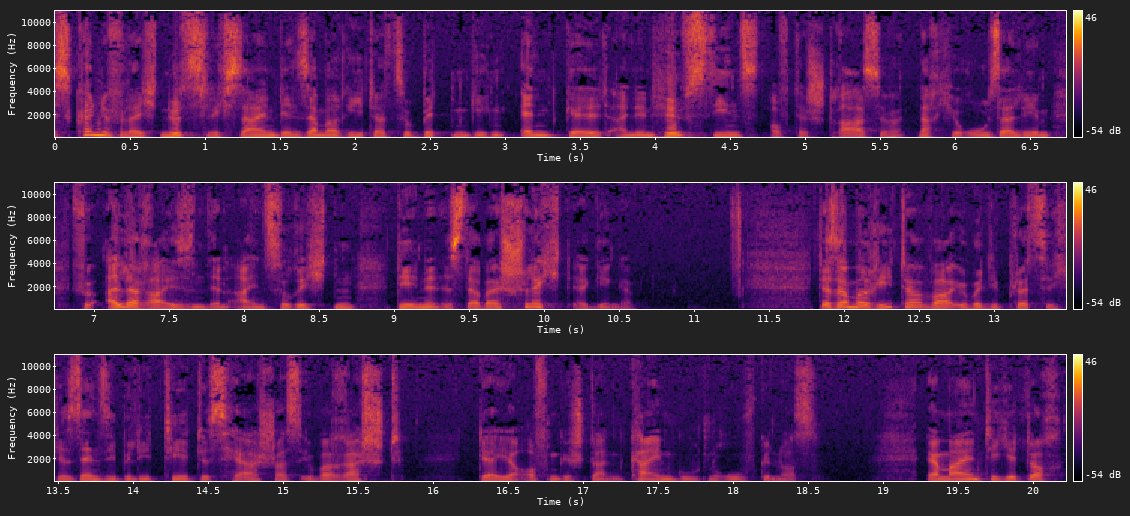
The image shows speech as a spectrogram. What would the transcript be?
es könne vielleicht nützlich sein, den Samariter zu bitten, gegen Entgelt einen Hilfsdienst auf der Straße nach Jerusalem für alle Reisenden einzurichten, denen es dabei schlecht erginge. Der Samariter war über die plötzliche Sensibilität des Herrschers überrascht, der ja offen gestanden keinen guten Ruf genoss. Er meinte jedoch,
